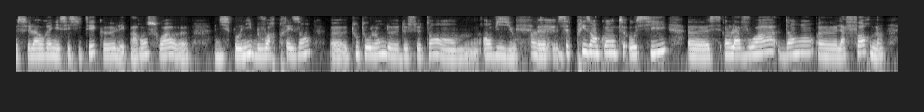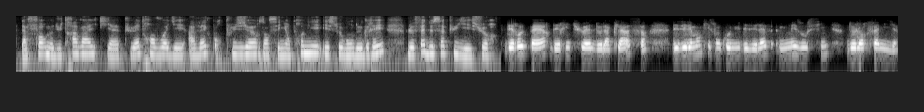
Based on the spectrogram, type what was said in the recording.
cela aurait nécessité que les parents soient disponibles, voire présents euh, tout au long de, ce temps en, visio. Euh, cette prise en compte aussi, euh, on la voit dans la forme, la forme du travail qui a pu être envoyé avec pour plusieurs enseignants premier et second degré, le fait de s'appuyer sur des repères, des rituels de la classe, des éléments qui sont connus des élèves, mais aussi de leur famille.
